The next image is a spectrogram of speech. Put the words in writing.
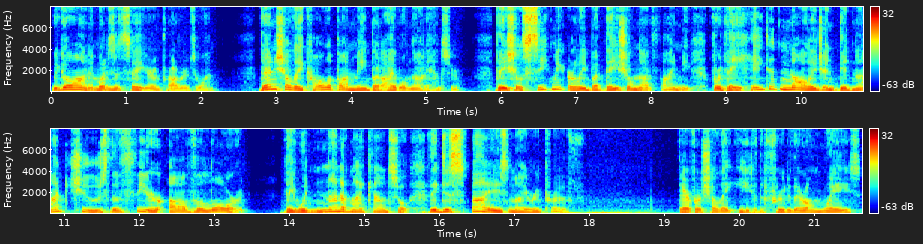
We go on, and what does it say here in Proverbs 1? Then shall they call upon me, but I will not answer. They shall seek me early, but they shall not find me, for they hated knowledge and did not choose the fear of the Lord. They would none of my counsel. They despised my reproof. Therefore shall they eat of the fruit of their own ways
